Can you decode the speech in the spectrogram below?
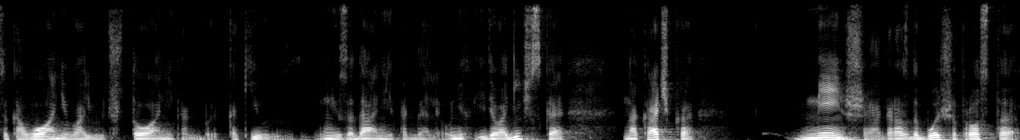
за кого они воюют, что они, как бы, какие у них задания и так далее. У них идеологическая накачка меньше, а гораздо больше просто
